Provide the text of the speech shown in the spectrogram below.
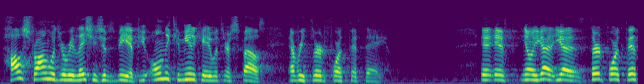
How strong would your relationships be if you only communicated with your spouse every third, fourth, fifth day? If you know you got you got a third, fourth, fifth,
